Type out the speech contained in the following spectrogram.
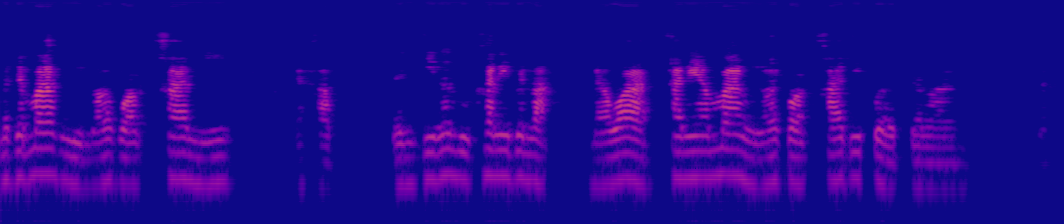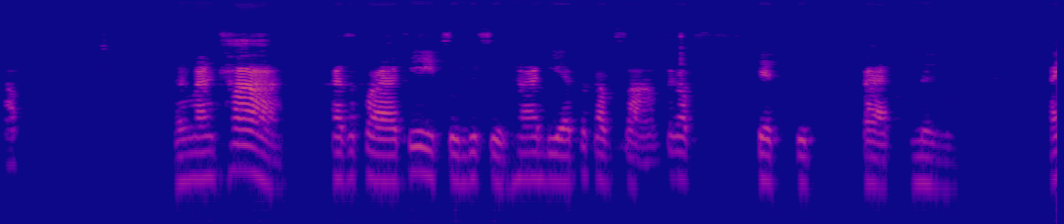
มันจะมากหรือน้อยกว่าค่านี้นะครับ แต่จริงๆต้องดูค่านี้เป็นหลักนะว่าค่านี้มากหรือน้อยกว่าค่าที่เปิดตารางนะครับ ดังนั้นค่า ค่าสแควร์ที่ 0.05 เดียเท่ากับ 3 เท่ากับ 7.81 ไอ้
